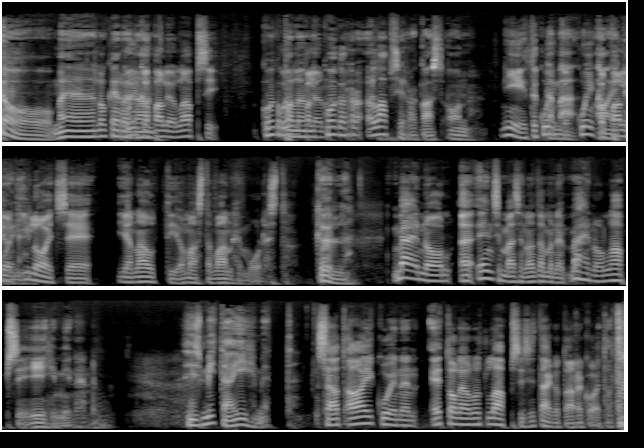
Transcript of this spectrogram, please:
Joo, me lokeroidaan. Kuinka paljon lapsi, kuinka, kuinka paljon, paljon- kuinka ra- lapsirakas on? niin, että kuinka, kuinka paljon iloitsee ja nauttii omasta vanhemmuudesta? Kyllä. Mä en ole, äh, ensimmäisenä on tämmöinen, mä en ole lapsi-ihminen. Siis mitä ihmettä? Sä oot aikuinen, et ole ollut lapsi, sitäkö tarkoitat?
